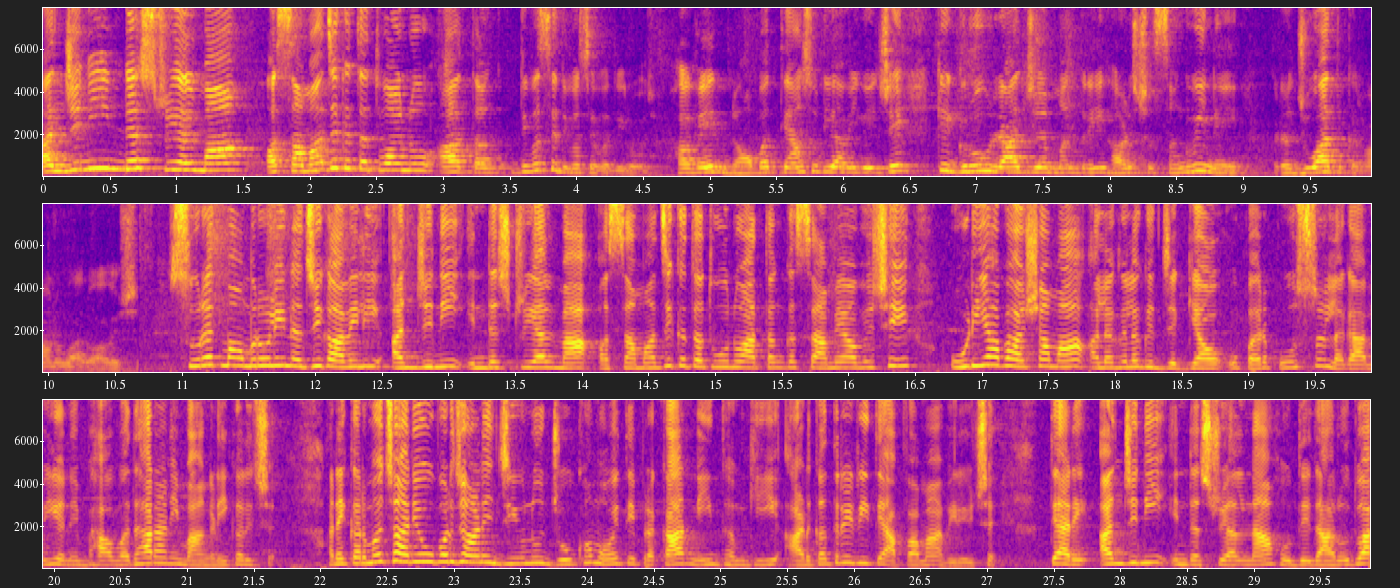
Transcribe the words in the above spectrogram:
અંજની ઇન્ડસ્ટ્રીયલમાં અસામાજિક તત્વોનો આતંક દિવસે દિવસે વધી રહ્યો છે. હવે નોબત ત્યાં સુધી આવી ગઈ છે કે ગૃહ રાજ્ય મંત્રી હર્ષ સંઘવીને રજૂઆત કરવાનો વારો આવે છે. સુરતમાં અમરોલી નજીક આવેલી અંજની ઇન્ડસ્ટ્રીયલમાં અસામાજિક તત્વોનો આતંક સામે આવ્યો છે. ઉડિયા ભાષામાં અલગ અલગ જગ્યાઓ ઉપર પોસ્ટર લગાવી અને ભાવ વધારાની માંગણી કરી છે. અને કર્મચારીઓ ઉપર જાણે જીવનું જોખમ હોય તે પ્રકારની ધમકી આડકતરી રીતે આપવામાં આવી રહી છે. ત્યારે અંજની ઇન્ડસ્ટ્રીયલના હોદ્દેદારો દ્વારા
